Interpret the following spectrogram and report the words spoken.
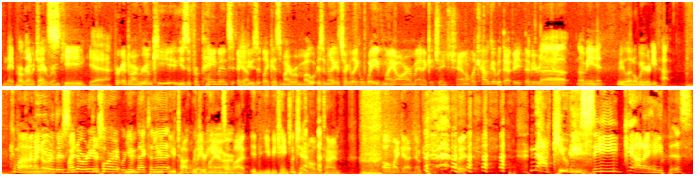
And they program Like, it to your that's- room key. Yeah. Program it to my room key, use it for payments. I Yep. could use it like as my remote or something like that. So I could like wave my arm and it could change the channel. Like how good would that be? That'd be really Uh, good. I mean, it'd Be a little weird. we've had- come on, I mean, you know, minority, there's- minority there's- report. We're getting you, back to that. You, talk I'll with your wave my hands a lot. It, you'd be changing channel all the time. Oh my god, no kidding. But Not QVC. God, I hate this.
